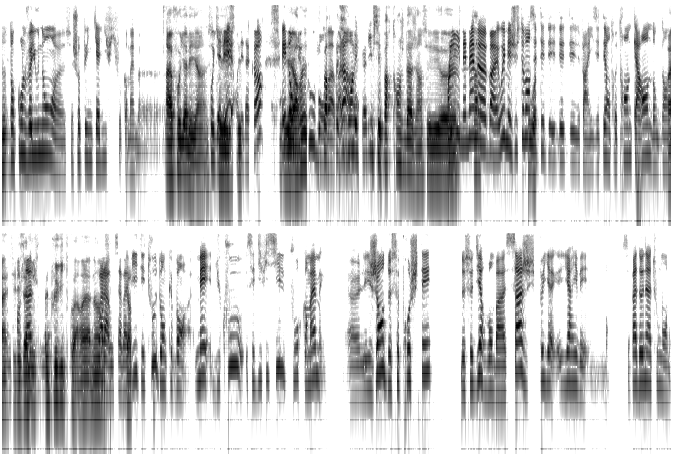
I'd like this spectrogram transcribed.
Mmh. Donc qu'on le veuille ou non, euh, se choper une qualif, il faut quand même. Euh, ah, faut y aller. Hein. Faut y aller, on est d'accord. Et donc du coup, bon, bah, voilà. les qualifs, c'est par tranche d'âge. Hein, oui, mais même, bah, oui, mais justement, c'était des, des, ils étaient entre 30, 40, donc dans ouais, c'est les années où le plus vite, quoi. Voilà, non, voilà où ça va vite et tout. Donc bon, mais du coup, c'est difficile pour quand même euh, les gens de se projeter, de se dire bon bah ça je peux y, arriver. Bon, c'est pas donné à tout le monde.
